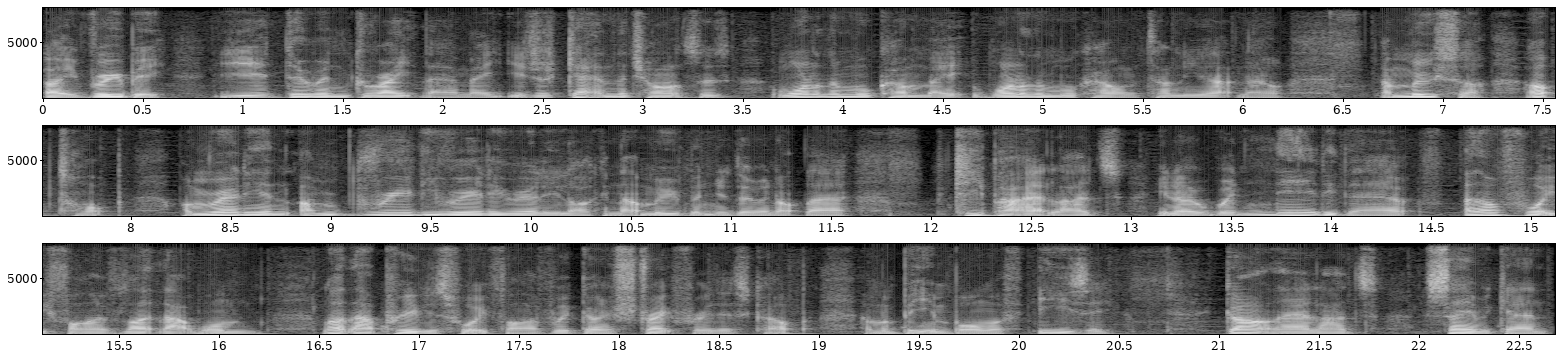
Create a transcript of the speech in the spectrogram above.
Hey, Ruby, you're doing great there, mate. You're just getting the chances. One of them will come, mate. One of them will come. I'm telling you that now. And Musa up top. I'm really, in, I'm really, really, really liking that movement you're doing up there keep at it, lads. You know, we're nearly there. Another 45, like that one, like that previous 45. We're going straight through this cup, and we're beating Bournemouth easy. Go out there, lads. Same again,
